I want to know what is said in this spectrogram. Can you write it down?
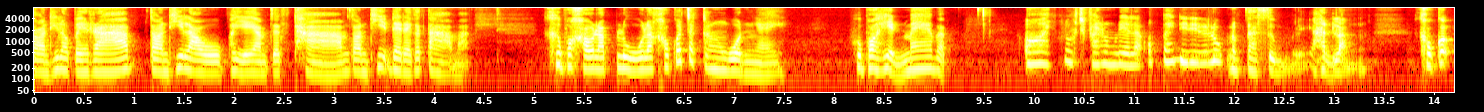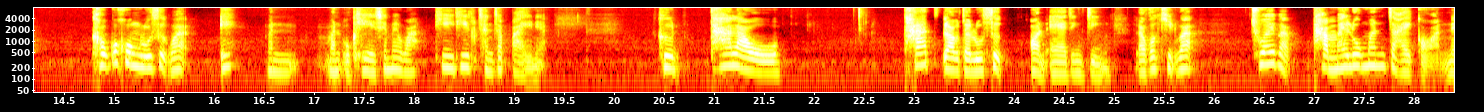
ตอนที่เราไปรับ ตอนที่เราพยายามจะถามตอนที่ใด ๆ ก็ตามอะคือพอเขารับรู้แล้วเขาก็จะกังวลไงคือพอเห็นแม่แบบโอ้ยลูกจะไปโรงเรียนแล้วโอ้ไปดีๆนะลูกน้ำตาซึมเลยหันหลัง เขาก็ เขาก็คงรู้สึกว่า เอ๊ะ มันมันโอเคใช่ไหมวะ ที่ที่ฉันจะไปเนี่ย คือถ้าเรา ถ้าเราจะรู้สึกอ่อนแอจริง ๆ เราก็คิดว่าช่วยแบบทำให้ลูกมั่นใจก่อนใน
